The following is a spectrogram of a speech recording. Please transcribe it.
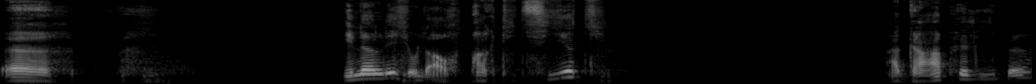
äh, innerlich und auch praktiziert. Agape-Liebe,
